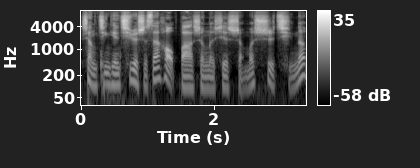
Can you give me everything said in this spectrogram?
像今天七月十三号发生了些什么事情呢？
